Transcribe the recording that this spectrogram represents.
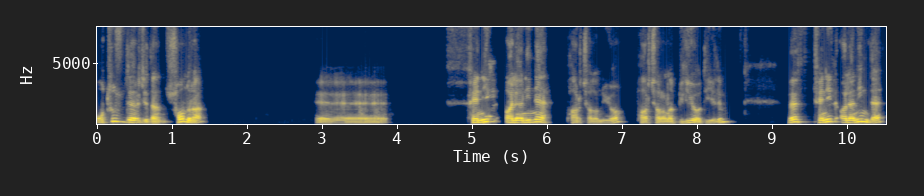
30 dereceden sonra e, fenilalanine parçalanıyor, parçalanabiliyor diyelim. Ve fenilalanin de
